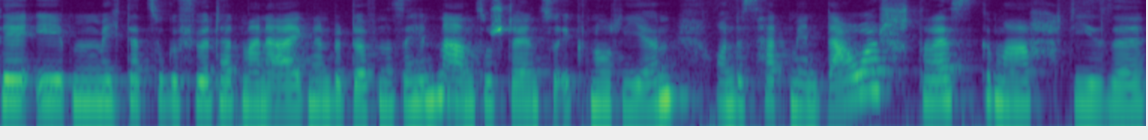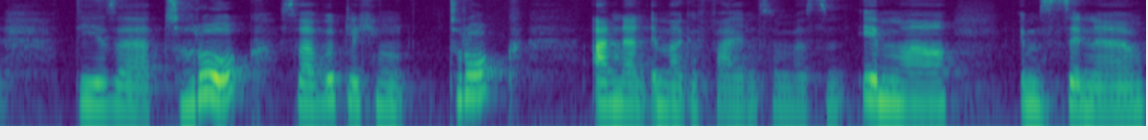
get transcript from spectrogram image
der eben mich dazu geführt hat, meine eigenen Bedürfnisse hinten anzustellen, zu ignorieren. Und es hat mir einen Dauerstress gemacht, diese, dieser Druck, es war wirklich ein Druck, anderen immer gefallen zu müssen. Immer im Sinne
